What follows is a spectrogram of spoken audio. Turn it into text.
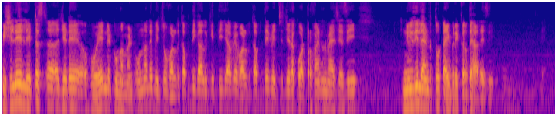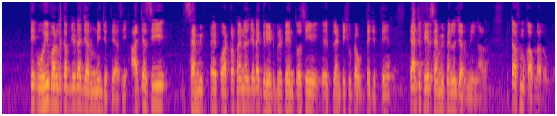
ਪਿਛਲੇ ਲੇਟੈਸਟ ਜਿਹੜੇ ਹੋਏ ਨੇ ਟੂਰਨਾਮੈਂਟ ਉਹਨਾਂ ਦੇ ਵਿੱਚੋਂ ਵਰਲਡ ਕੱਪ ਦੀ ਗੱਲ ਕੀਤੀ ਜਾਵੇ ਵਰਲਡ ਕੱਪ ਦੇ ਵਿੱਚ ਜਿਹੜਾ ਕੁਆਟਰ ਫਾਈਨਲ ਮੈਚ ਅਸੀਂ ਨਿਊਜ਼ੀਲੈਂਡ ਤੋਂ ਟਾਈ ਬ੍ਰੇਕਰ ਤੇ ਹਾਰੇ ਸੀ। ਤੇ ਉਹੀ ਵਰਲਡ ਕੱਪ ਜਿਹੜਾ ਜਰਮਨੀ ਜਿੱਤਿਆ ਸੀ। ਅੱਜ ਅਸੀਂ ਸੈਮੀ ਕੁਆਟਰ ਫਾਈਨਲ ਜਿਹੜਾ ਗ੍ਰੇਟ ਬ੍ਰਿਟੇਨ ਤੋਂ ਅਸੀਂ ਪਲੈਂਟੀ ਸ਼ੂਟ ਆਊਟ ਤੇ ਜਿੱਤੇ ਆ ਤੇ ਅੱਜ ਫੇਰ ਸੈਮੀ ਫਾਈਨਲ ਜਰਮਨੀ ਨਾਲ ਟਫ ਮੁਕਾਬਲਾ ਰਹੂਗਾ।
